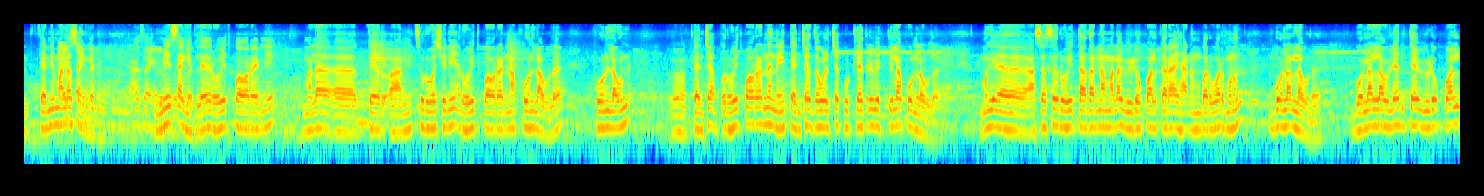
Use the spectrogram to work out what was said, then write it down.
त्यांनी मला सांगितलं? नाही. मी सांगितलं रोहित पवारांनी मला ते अमित सुरवशीने रोहित पवारांना फोन लावलं. फोन लावून त्यांच्या रोहित पवारांना नाही त्यांच्या जवळच्या कुठल्या तरी व्यक्तीला फोन लावलं. मग असं असं रोहित दादांना मला व्हिडिओ कॉल करा ह्या नंबरवर म्हणून बोलायला लावलं. बोलायला लावले आणि त्या व्हिडिओ कॉल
